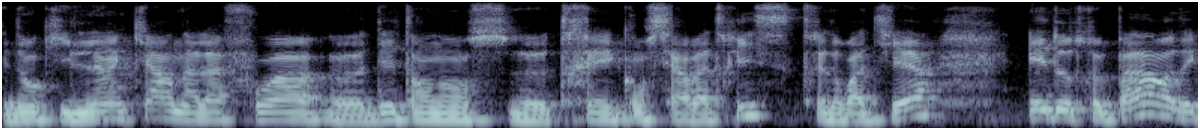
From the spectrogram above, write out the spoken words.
Et donc il incarne à la fois des tendances très conservatrices, très droitières, et d'autre part des,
